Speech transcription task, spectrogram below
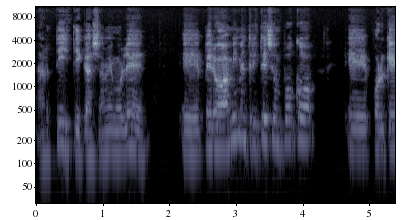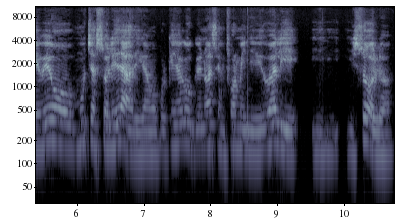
artísticas, llamémosle. Eh, pero a mí me entristece un poco porque veo mucha soledad, digamos, porque es algo que uno hace en forma individual y, solo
